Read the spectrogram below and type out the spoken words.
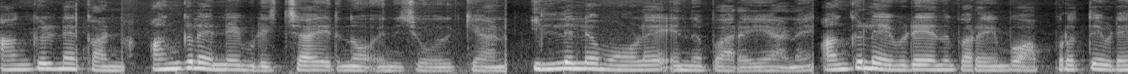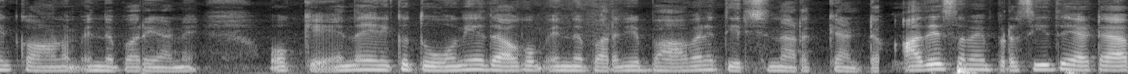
അങ്കിളിനെ കണ്ടു അങ്കിൾ എന്നെ വിളിച്ചായിരുന്നോ എന്ന് ചോദിക്കുകയാണ്. ഇല്ലല്ലോ മോളെ എന്ന് പറയാണ്. അങ്കിൾ എവിടെ എന്ന് പറയുമ്പോൾ അപ്പുറത്ത് എവിടെയും കാണും എന്ന് പറയാണ്. ഓക്കെ എന്നാൽ എനിക്ക് തോന്നിയതാകും എന്ന് പറഞ്ഞ് ഭാവന തിരിച്ച് നടക്കാൻ കേട്ടോ അതേസമയം പ്രസീതയായിട്ട് ആ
